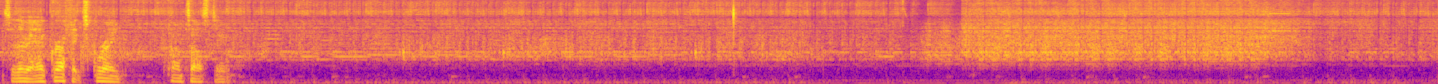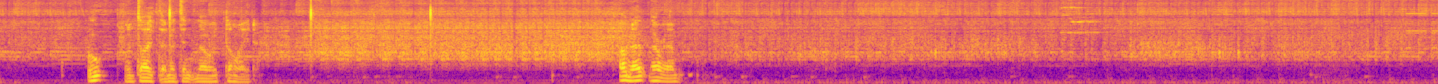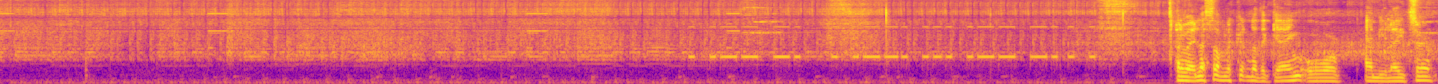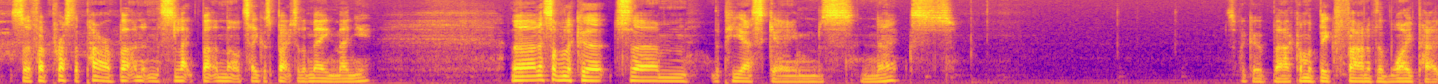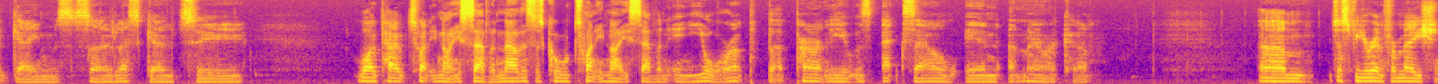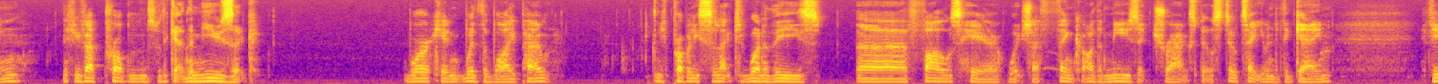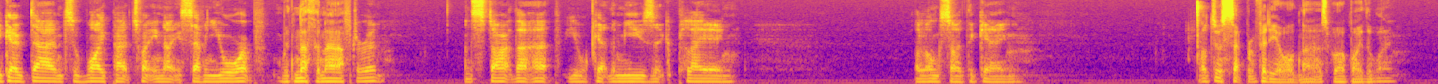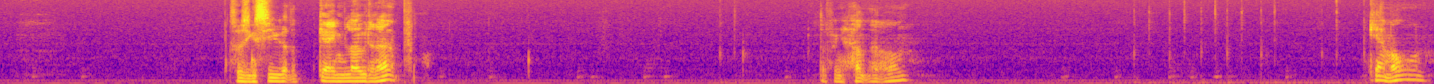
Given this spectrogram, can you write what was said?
So there we are, graphics great, fantastic. Oh, I died then, I didn't know I died. Oh no, there I am. Anyway, let's have a look at another game or emulator. So if I press the power button and the select button, that'll take us back to the main menu. Uh, let's have a look at um, the PS games next. So if I go back, I'm a big fan of the Wipeout games. So let's go to Wipeout 2097. Now this is called 2097 in Europe, but apparently it was XL in America. Um, just for your information, if you've had problems with getting the music working with the Wipeout, you've probably selected one of these uh, files here, which I think are the music tracks, but it'll still take you into the game. If you go down to Wipeout 2097 Europe with nothing after it and start that up, you'll get the music playing alongside the game. I'll do a separate video on that as well, by the way. So as you can see, you've got the game loading up. If we can hunt that on. Come on.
